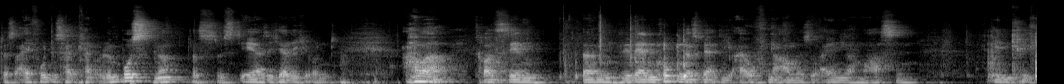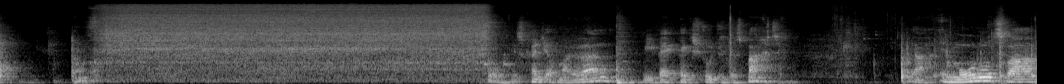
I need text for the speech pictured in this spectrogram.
das iPhone ist halt kein Olympus, ne? das ihr ja sicherlich. Und, aber trotzdem, ähm, wir werden gucken, dass wir die Aufnahme so einigermaßen hinkriegen. So, jetzt könnt ihr auch mal hören, wie Backpack Studio das macht. Ja, in Mono zwar,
